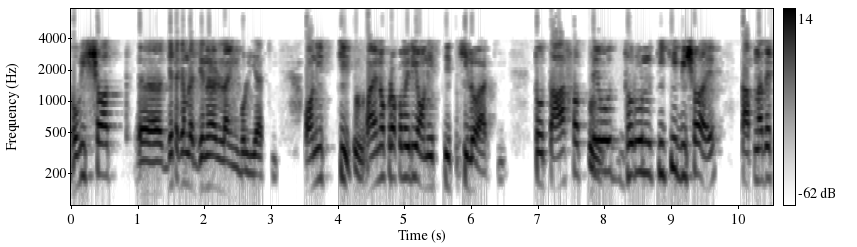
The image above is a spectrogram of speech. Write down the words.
ভবিষ্যৎ যেটাকে আমরা জেনারেল লাইন বলি আর কি অনিশ্চিত ভয়ানক রকমেরই অনিশ্চিত ছিল আর কি। তো তা সত্ত্বেও ধরুন কি কি বিষয় আপনাদের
